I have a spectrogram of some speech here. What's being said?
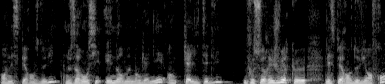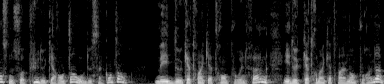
en espérance de vie. Nous avons aussi énormément gagné en qualité de vie. Il faut se réjouir que l'espérance de vie en France ne soit plus de 40 ans ou de 50 ans, mais de 84 ans pour une femme et de 80-81 ans pour un homme.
